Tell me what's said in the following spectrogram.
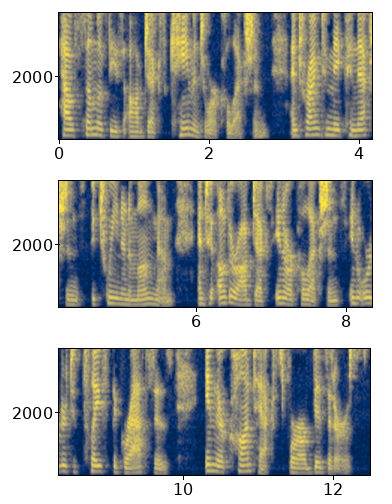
how some of these objects came into our collection and trying to make connections between and among them and to other objects in our collections in order to place the Gratzes in their context for our visitors.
